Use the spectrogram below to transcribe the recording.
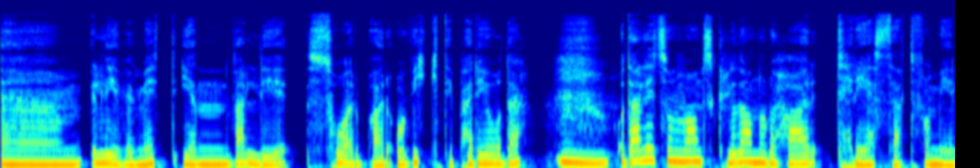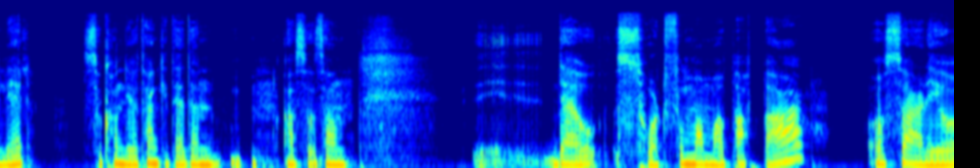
livet mitt i en veldig sårbar og viktig periode. Og det er litt sånn vanskelig da, når du har tre sett familier, så kan du jo tenke deg den Altså sånn Det er jo sårt for mamma og pappa, og så er det jo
